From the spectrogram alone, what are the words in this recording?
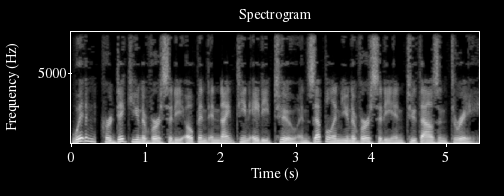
Witten, Herdecke University opened in 1982 and Zeppelin University in 2003.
